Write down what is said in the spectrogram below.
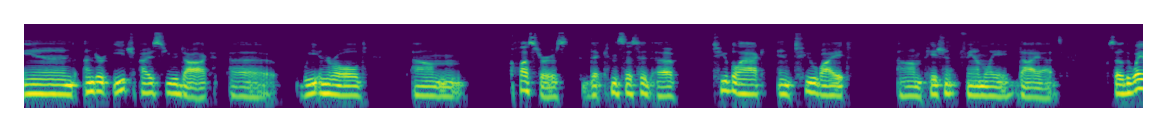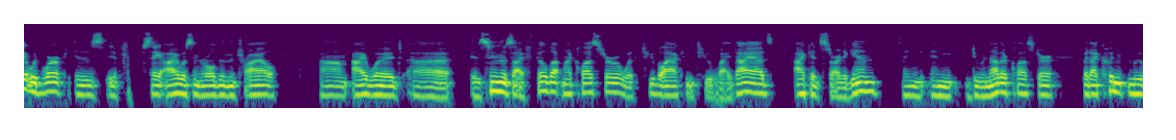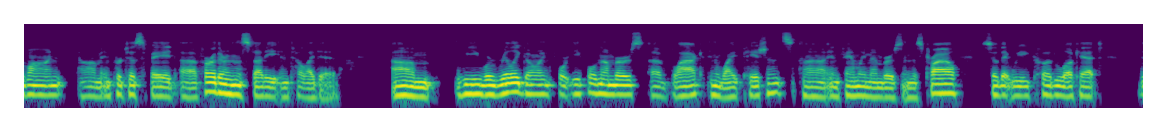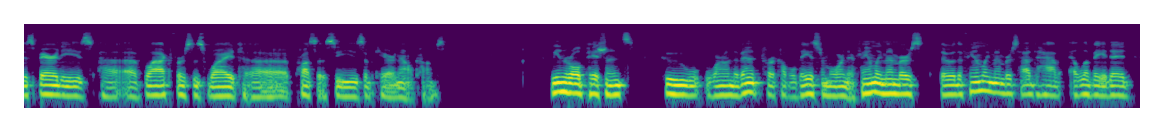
and under each ICU doc, uh, we enrolled um, clusters that consisted of two black and two white um, patient family dyads. So the way it would work is if, say, I was enrolled in the trial, um, I would uh, as soon as I filled up my cluster with two black and two white dyads, I could start again and, and do another cluster, but I couldn't move on um, and participate uh, further in the study until I did. Um, we were really going for equal numbers of black and white patients uh, and family members in this trial so that we could look at disparities uh, of black versus white uh, processes of care and outcomes we enrolled patients who were on the vent for a couple days or more and their family members, though the family members had to have elevated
